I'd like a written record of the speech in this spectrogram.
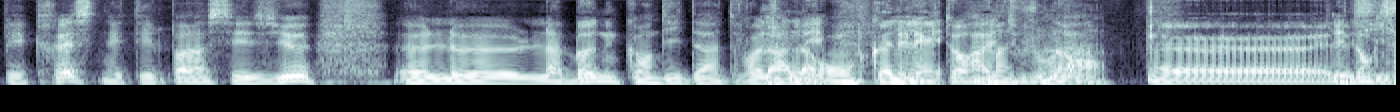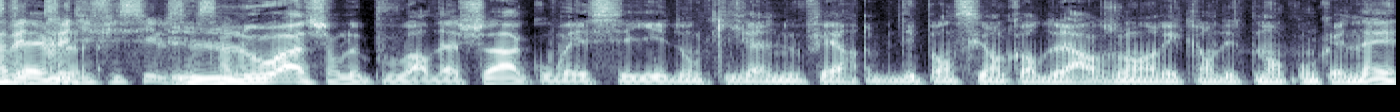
Pécresse n'était pas à ses yeux euh, le, la bonne candidate. Voilà. L'électorat est toujours là. Euh, Et le donc ça va être très difficile. ça. loi sur le pouvoir d'achat qu'on va essayer donc qui va nous faire dépenser encore de l'argent avec l'endettement qu'on connaît.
